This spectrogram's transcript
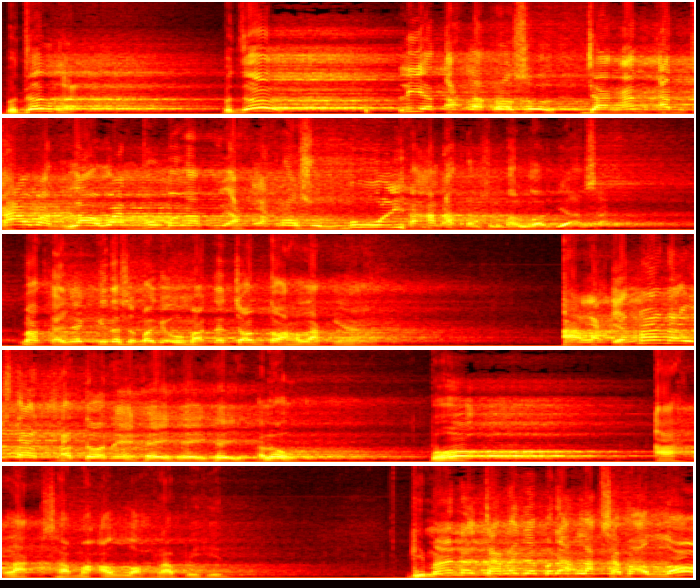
Betul nggak? Betul. Lihat akhlak Rasul. Jangankan kawan lawan pun mengakui akhlak Rasul. Mulia akhlak Rasul luar biasa. Makanya kita sebagai umatnya contoh akhlaknya. Akhlak yang mana Ustaz satu nih hei hei hei. Halo bu akhlak sama Allah rapihin Gimana caranya berakhlak sama Allah?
